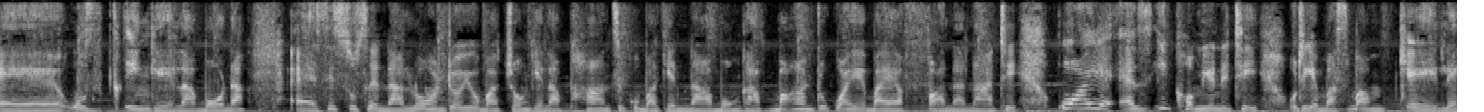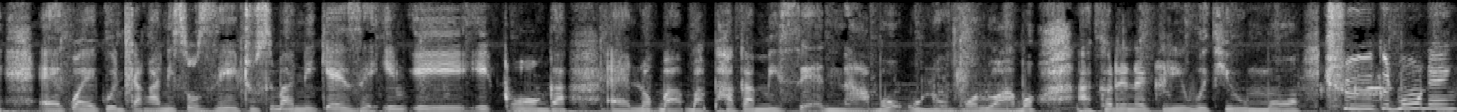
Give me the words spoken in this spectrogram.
um uzicingela bona um sisuse naloo nto yobajongela phantsi kuba ke nabo ngabantu kwaye bayafana nathi. Kwaye as i-community uthi ke masibamkele um kwaye kwiintlanganiso zethu sibanikeze i- i- iqonga um lokuba baphakamise nabo uluvo lwabo. I couldn't agree with you more. True good morning.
